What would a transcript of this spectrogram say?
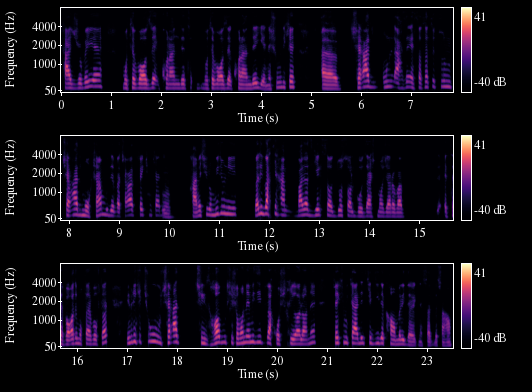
تجربه متواضع کننده متواضع کننده یه. نشون میده که چقدر اون لحظه احساساتتون چقدر محکم بوده و چقدر فکر می‌کردید همه چی رو می‌دونید. ولی وقتی هم بعد از یک سال دو سال گذشت ماجرا و اتفاقات مختلف افتاد می‌بینید که چو چقدر چیزها بود که شما نمی‌دید و خوشخیالانه فکر می‌کردید که دید کاملی دارید نسبت به سهام.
